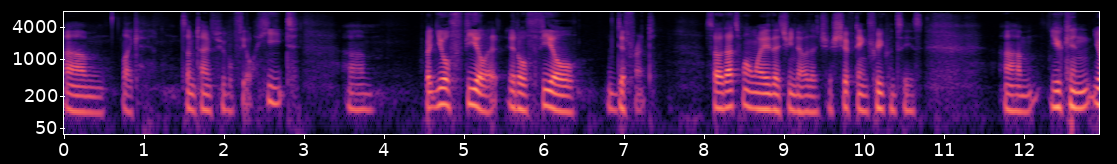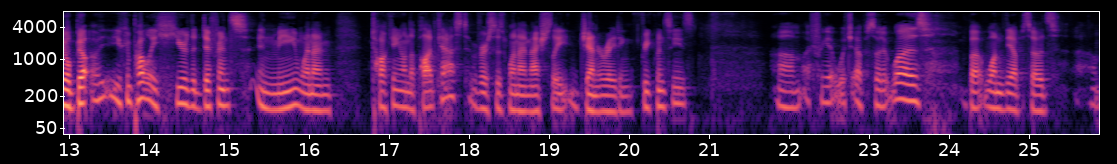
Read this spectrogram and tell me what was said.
um, like sometimes people feel heat. Um, but you'll feel it. It'll feel different. So that's one way that you know that you're shifting frequencies. Um, you can you'll be, you can probably hear the difference in me when I'm talking on the podcast versus when I'm actually generating frequencies. Um, I forget which episode it was, but one of the episodes um,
